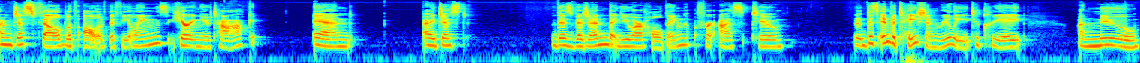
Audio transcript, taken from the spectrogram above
I'm just filled with all of the feelings hearing you talk and I just this vision that you are holding for us to this invitation really to create a new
